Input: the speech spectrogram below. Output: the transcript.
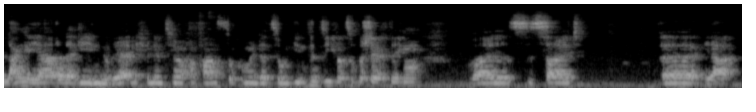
lange Jahre dagegen gewehrt, mich mit dem Thema Verfahrensdokumentation intensiver zu beschäftigen, weil es ist halt äh, ja,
